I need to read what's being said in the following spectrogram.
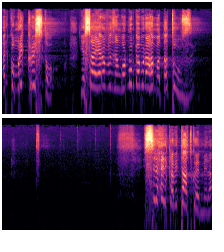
Ariko muri kirisito yesaya yaravuze ngo nubwo aburahamu atatuzi isiraheli ikaba itatwemera.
